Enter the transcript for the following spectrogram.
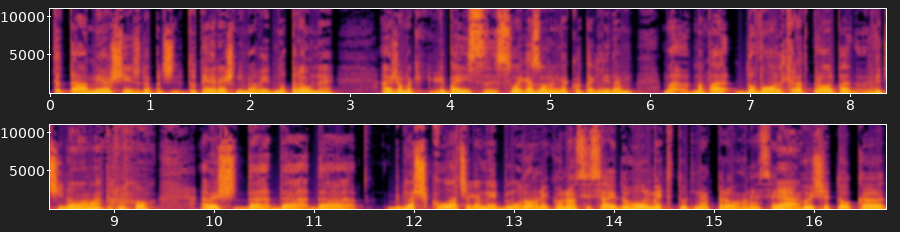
tudi tam mi je všeč, da pač tudi reš nima vedno prav. Ne. Až, ampak pa iz svojega zornega kota gledam, ima pa dovoljkrat prav, ali pa večino ima prav. Veš, da, da, da bi bila škoda, če ga ne bi bilo. To bom rekel, no, si saj dovolj imeti tudi ne prav. Ne? Se ja. je to, kar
